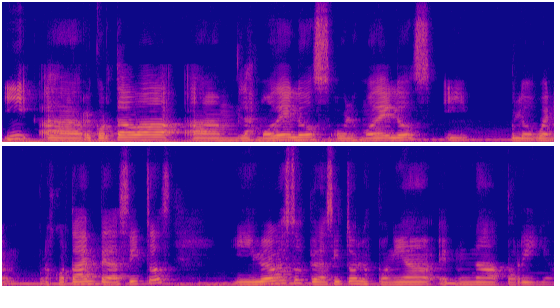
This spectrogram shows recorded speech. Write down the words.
y ah, recortaba las modelos o los modelos y bueno, los cortaba en pedacitos y luego estos pedacitos los ponía en una parrilla.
